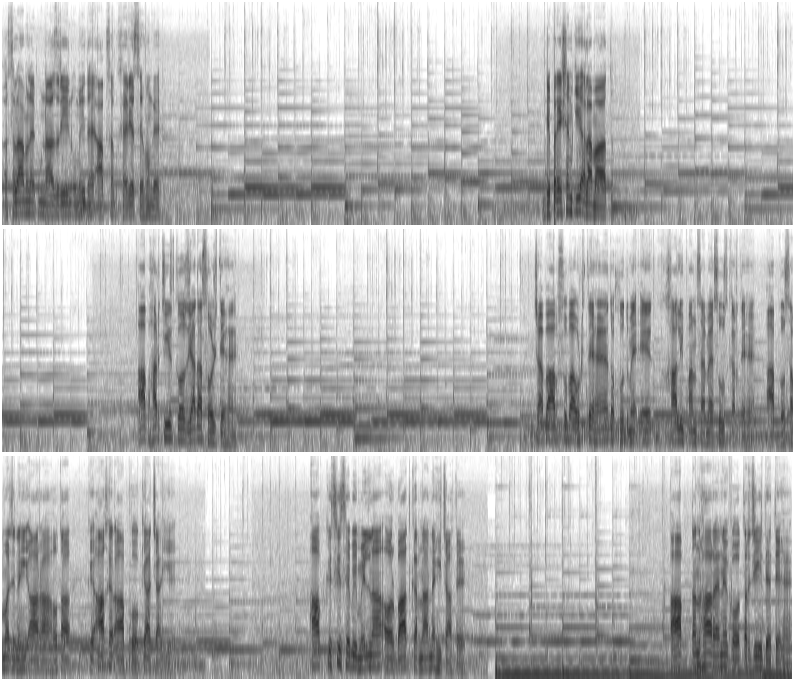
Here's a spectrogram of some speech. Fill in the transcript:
अस्सलाम वालेकुम नाजरीन, उम्मीद है आप सब खैरियत से होंगे। डिप्रेशन की अलामत। आप हर चीज़ को ज़्यादा सोचते हैं। जब आप सुबह उठते हैं तो खुद में एक खालीपन सा महसूस करते हैं। आपको समझ नहीं आ रहा होता कि आखिर आपको क्या चाहिए। आप किसी से भी मिलना और बात करना नहीं चाहते। आप तन्हा रहने को तरजीह देते हैं।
